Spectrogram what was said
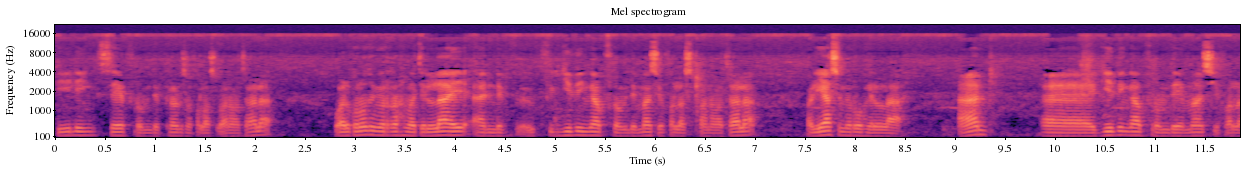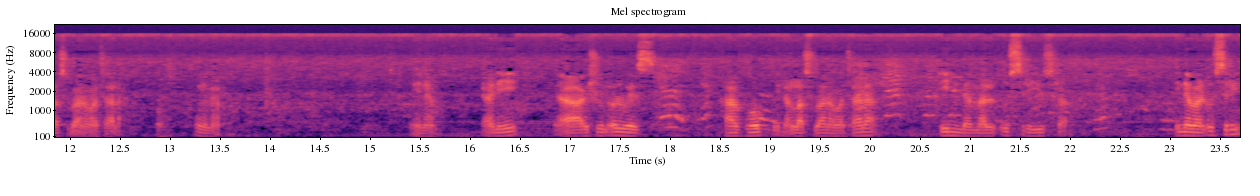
feeling safe from the plans of Allah wa ta'ala والقنوط من رحمة الله and giving up from the mercy of Allah wa ta'ala والياس من روح الله and uh, giving up from the mercy of Allah subhanahu wa ta'ala you know you know يعني uh, you should always have hope in Allah wa ta'ala إنما الأسر يسرا إنما الأسر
